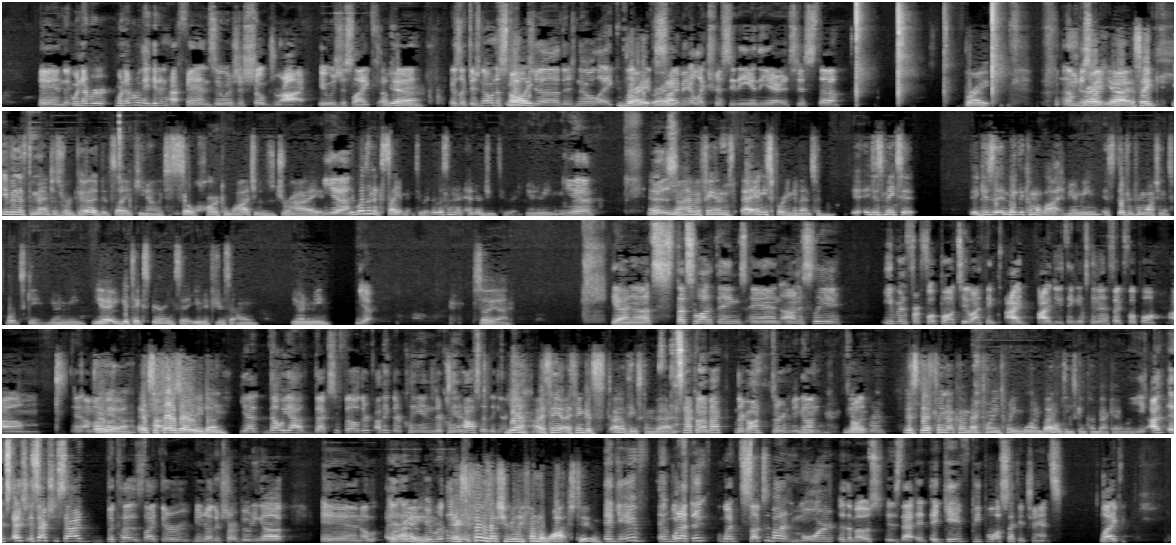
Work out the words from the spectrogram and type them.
and whenever whenever they didn't have fans it was just so dry. It was just like okay. Yeah. It was like there's no like- nostalgia, there's no like, like Right, right. excitement, electricity in the air. It's just uh Right. I'm just right. like yeah. wow. It's like even if the matches were good, it's like you know, it's just so hard to watch. It was dry. Yeah. There wasn't excitement to it. There wasn't an energy to it. You know what I mean? Yeah. And, you know, having fans at any sporting event, so it, it just makes it. It gives it, it makes it come alive. You know what I mean? It's different from watching a sports game. You know what I mean? Yeah, you get to experience it even if you're just at home. You know what I mean? Yeah. So yeah, Yeah, no, that's that's a lot of things, and honestly, even for football too, I think I I do think it's going to affect football. Um, oh I'm- yeah, XFL's already done. yeah, no, yeah, the XFL, they're I think they're cleaning they're cleaning house. I think. actually. Yeah, I think I think it's. I don't think it's coming back. it's not coming back. They're gone. They're going to be gone. Yeah. It's definitely not coming back 2021, but I don't think it's gonna come back ever. Yeah, I, it's it's actually sad because like they're you know they start booting up, and uh, Right. it, it really XFL was actually really fun to watch too. it gave and what I think what sucks about it more the most is that it, it gave people a second chance. Like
